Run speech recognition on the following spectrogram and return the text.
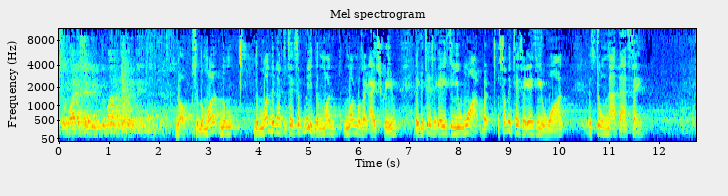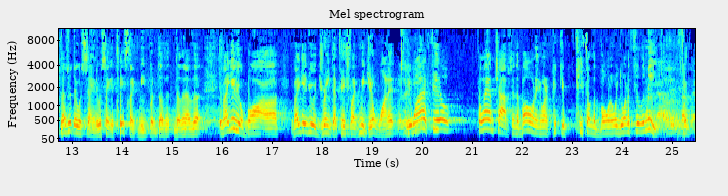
so why did Hashem give the money if they could have made lamb chops? No. So the mun, the, the mun didn't have to taste like meat. The mun, mun was like ice cream. It could taste like anything you want. But if something tastes like anything you want, it's still not that thing. That's what they were saying. They were saying it tastes like meat, but it doesn't doesn't have the. If I give you a bar, uh, if I gave you a drink that tastes like meat, you don't want it. You want to feel the lamb chops and the bone, and you want to pick your teeth on the bone, and you want to feel the meat. Valid, not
